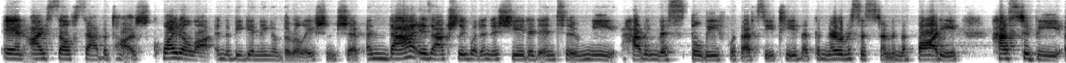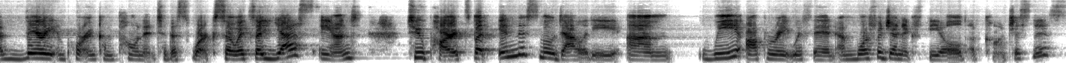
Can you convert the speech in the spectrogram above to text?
And I self sabotaged quite a lot in the beginning of the relationship. And that is actually what initiated into me having this belief with FCT that the nervous system and the body has to be a very important component to this work. So it's a yes and two parts. But in this modality, um, we operate within a morphogenic field of consciousness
